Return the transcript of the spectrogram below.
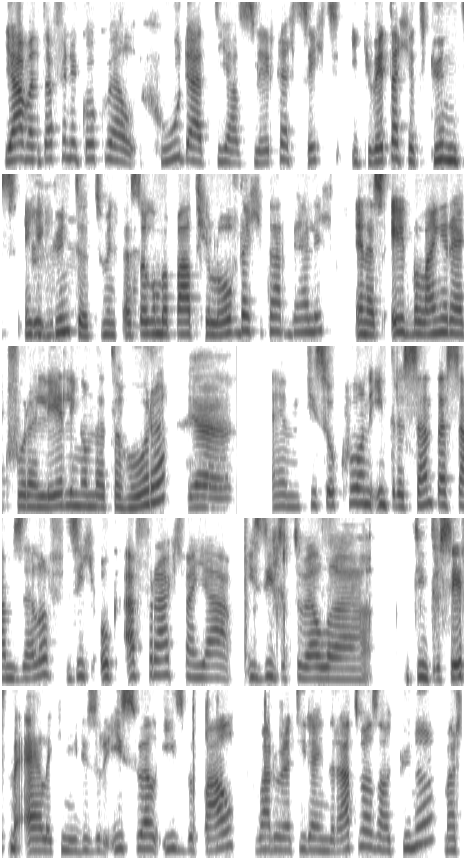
ja, want dat vind ik ook wel goed dat die als leerkracht zegt, ik weet dat je het kunt en je Mhm. kunt het. Want dat is toch een bepaald geloof dat je daarbij ligt. En dat is echt belangrijk voor een leerling om dat te horen. Ja, En het is ook gewoon interessant dat Sam zelf zich ook afvraagt van ja, is dit het wel... eh, het interesseert me eigenlijk niet. Dus er is wel iets bepaald waardoor hij dat inderdaad wel zal kunnen. Maar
